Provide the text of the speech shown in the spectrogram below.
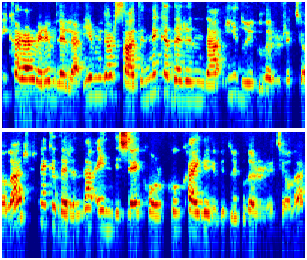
bir karar verebilirler. 24 saatin ne kadarında iyi duygular üretiyorlar, ne kadarında endişe, korku, kaygı gibi duygular üretiyorlar.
